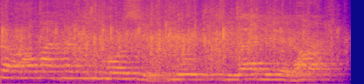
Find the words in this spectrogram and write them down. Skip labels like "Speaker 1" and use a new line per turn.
to all my friends from OSU. You, you glad you did. All right.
